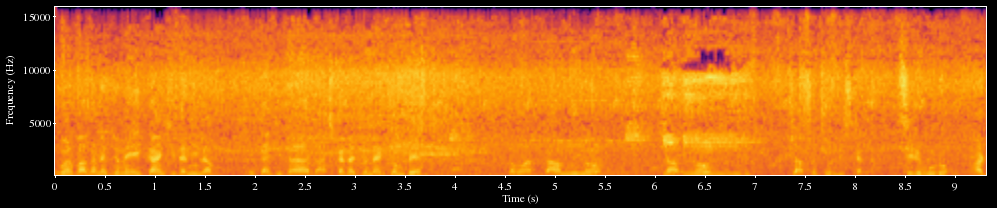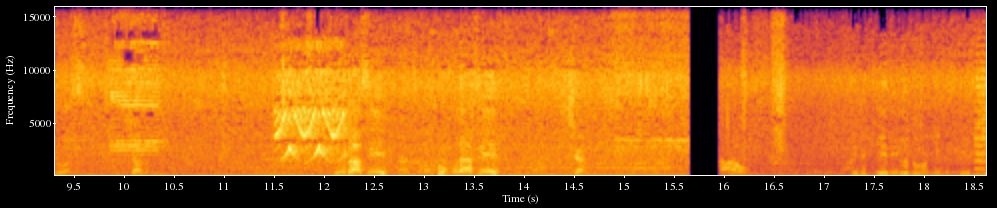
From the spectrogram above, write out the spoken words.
কাকিমার বাগানের জন্য এই কাঁচিটা নিলাম। এই কাঁচিটা গাছ কাটার জন্য একদম বেস্ট তোমার দাম নিল চারশো চারশো চল্লিশ টাকা। সিরিগুড়ো হার্ডওয়ার চলো কুকুর আসি কুকুর আসি চল। আও এটা কে দিল তোমাকে? এটা কে দিল?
